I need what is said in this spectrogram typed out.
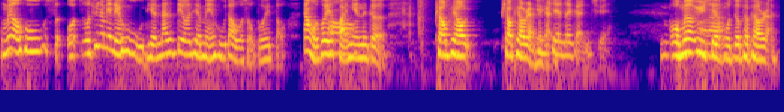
我没有呼手，我我去那边连呼五天，但是第二天没呼到，我手不会抖，但我会怀念那个飘飘飘飘然的感觉。的感觉，我没有预先，我只有飘飘然。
